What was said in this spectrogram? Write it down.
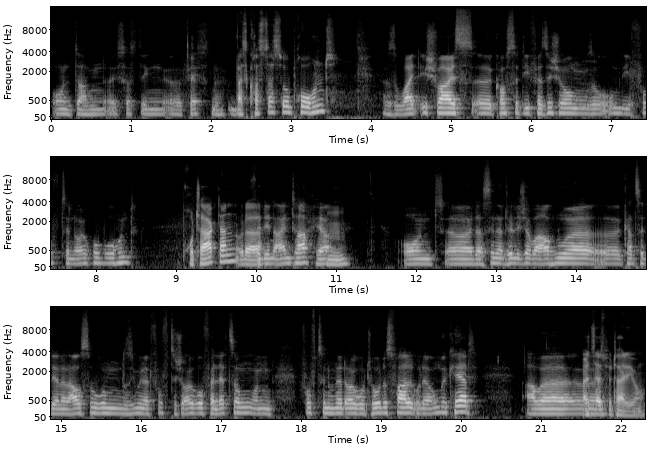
Und dann ist das Ding äh, fest. Ne? Was kostet das so pro Hund? Also, soweit ich weiß, äh, kostet die Versicherung so um die 15 Euro pro Hund. Pro Tag dann? Oder? Für den einen Tag, ja. Mhm. Und äh, das sind natürlich aber auch nur, äh, kannst du dir dann aussuchen, 750 Euro Verletzung und 1500 Euro Todesfall oder umgekehrt. Aber, als Selbstbeteiligung?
